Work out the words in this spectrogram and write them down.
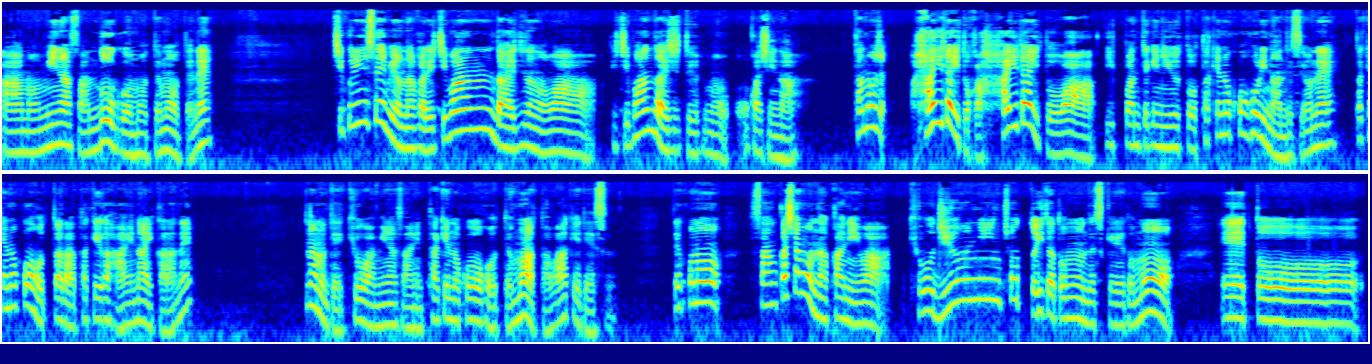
あの、皆さん道具を持ってもうてね。竹林整備の中で一番大事なのは、一番大事っていうのもおかしいな。楽し、ハイライトか。ハイライトは一般的に言うとタケノコ掘りなんですよね。タケノコを掘ったら竹が生えないからね。なので今日は皆さんにタケノコを掘ってもらったわけです。で、この参加者の中には今日10人ちょっといたと思うんですけれども、えっ、ー、と、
